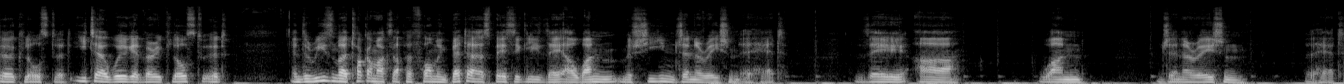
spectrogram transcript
uh, close to it. ITER will get very close to it. And the reason why tokamaks are performing better is basically they are one machine generation ahead. They are one generation ahead.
